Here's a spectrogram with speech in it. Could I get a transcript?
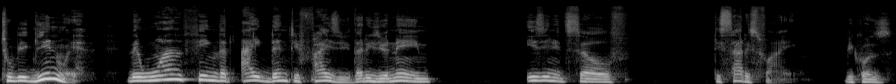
to begin with, the one thing that identifies you, that is your name, is in itself dissatisfying because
